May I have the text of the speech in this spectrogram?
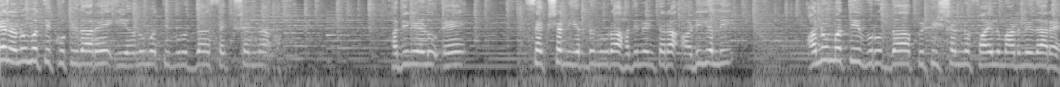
ಏನು ಅನುಮತಿ ಕೊಟ್ಟಿದ್ದಾರೆ ಈ ಅನುಮತಿ ವಿರುದ್ಧ ಸೆಕ್ಷನ್ ಹದಿನೇಳು ಎ, ಸೆಕ್ಷನ್ ಎರಡು ನೂರ ಹದಿನೆಂಟರ ಅಡಿಯಲ್ಲಿ ಅನುಮತಿ ವಿರುದ್ಧ ಪಿಟಿಷನ್ ಫೈಲ್ ಮಾಡಲಿದ್ದಾರೆ.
